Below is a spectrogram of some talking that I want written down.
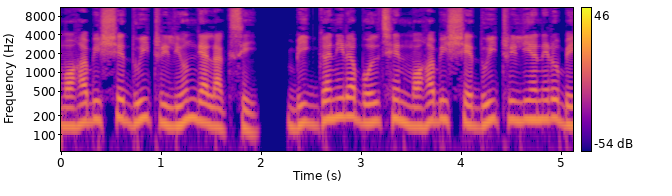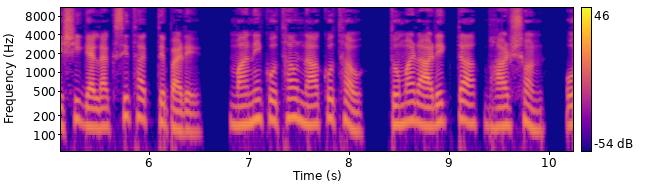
মহাবিশ্বে দুই ট্রিলিয়ন গ্যালাক্সি। বিজ্ঞানীরা বলছেন মহাবিশ্বে দুই ট্রিলিয়নেরও বেশি গ্যালাক্সি থাকতে পারে। মানে কোথাও না কোথাও তোমার আরেকটা ভার্সন ও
